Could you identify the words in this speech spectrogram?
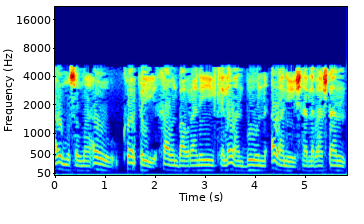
أو مسلمان أو كوربي خاون باوراني كلوان بون أوان ثانيش هر لبهشتان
